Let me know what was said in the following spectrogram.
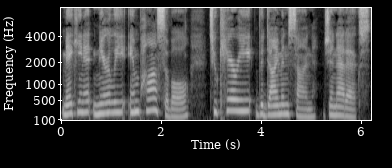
making it nearly impossible to carry the diamond sun genetics.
